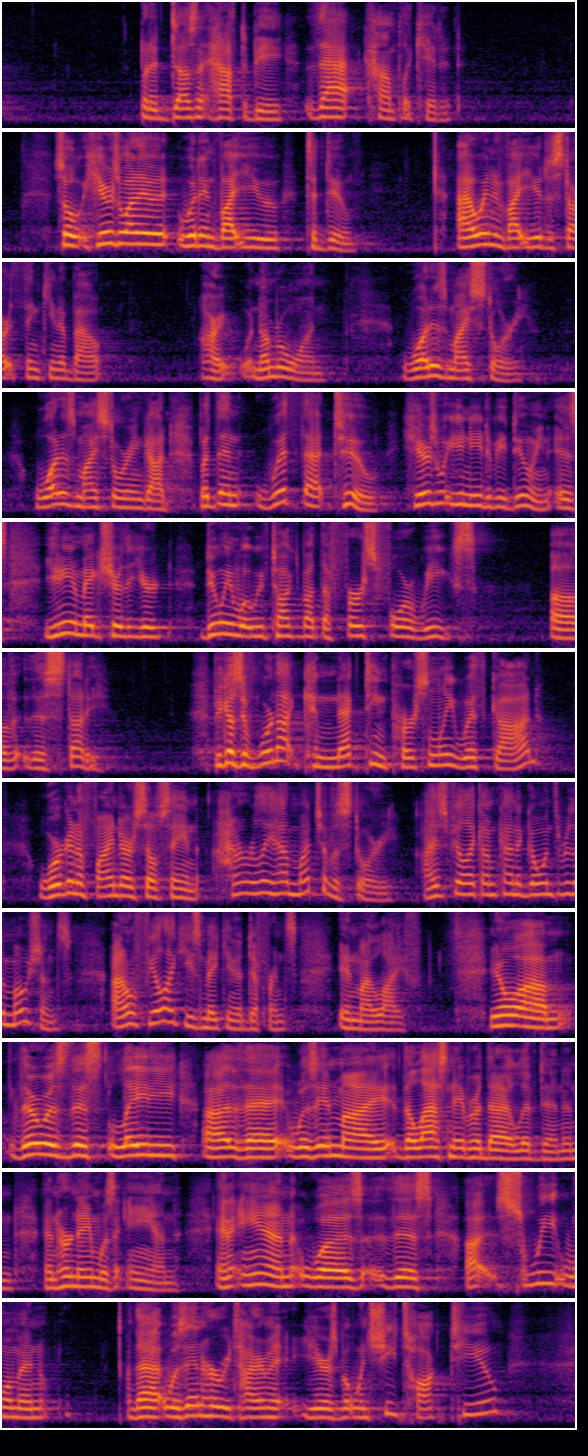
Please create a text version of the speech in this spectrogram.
but it doesn't have to be that complicated. So, here's what I would invite you to do I would invite you to start thinking about all right, number one, what is my story? What is my story in God? But then with that too, here's what you need to be doing is you need to make sure that you're doing what we've talked about the first 4 weeks of this study. Because if we're not connecting personally with God, we're going to find ourselves saying, I don't really have much of a story. I just feel like I'm kind of going through the motions. I don't feel like he's making a difference in my life. You know, um, there was this lady uh, that was in my the last neighborhood that I lived in, and, and her name was Anne. And Anne was this uh, sweet woman that was in her retirement years, but when she talked to you,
